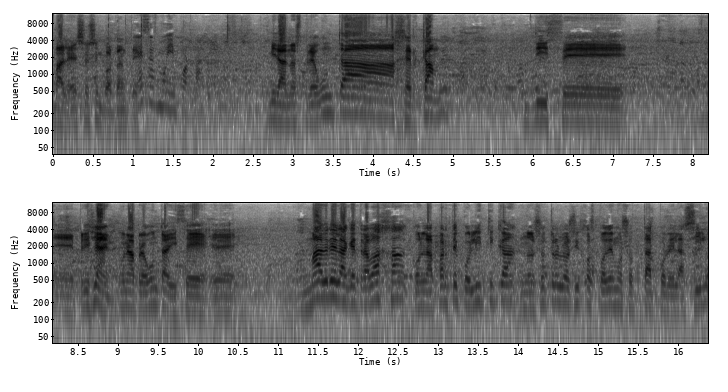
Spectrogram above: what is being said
Vale, eso es importante. Eso es muy importante. Mira, nos pregunta Gercam, dice, eh, Prisline, una pregunta, dice, eh, madre la que trabaja con la parte política, nosotros los hijos podemos optar por el asilo.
